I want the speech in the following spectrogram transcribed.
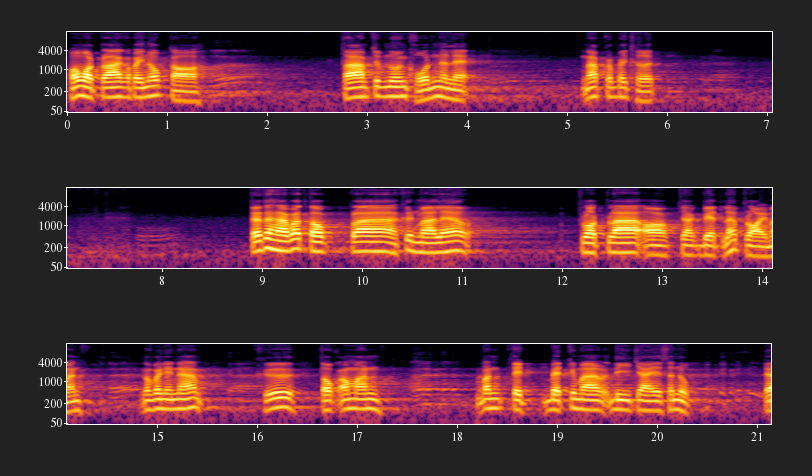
พอหมดปลาก็ไปนกต่อ ตามจำนวนขนนั่นแหละ นับกันไปเถิด แต่ถ้าหากว่าตกปลาขึ้นมาแล้ว ปลดปลาออกจากเบ็ดแล้วปล่อยมัน ลงไปในน้ำคือตกเอามันมันติดเบ็ดขึ้นมาดีใจสนุก แต่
